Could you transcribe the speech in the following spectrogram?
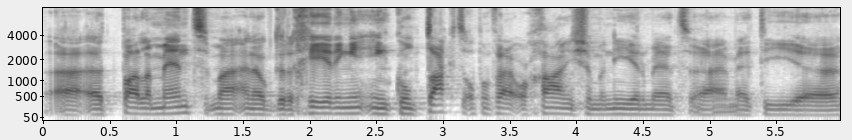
eh, het parlement maar, en ook de regeringen in contact op een vrij organische manier met, eh, met, die, eh,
